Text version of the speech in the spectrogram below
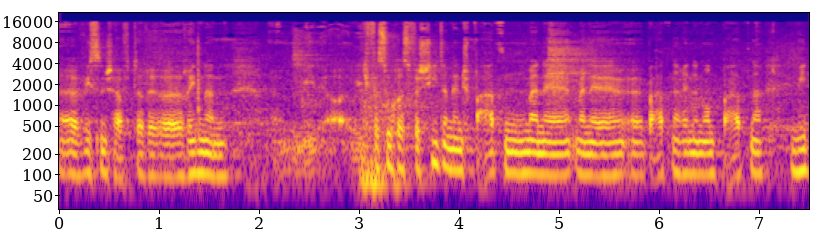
Restaurierungswissenschaftlerinnen. Ich versuche aus verschiedenen Sparten meine, meine äh, Partnerinnen und Partner mit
